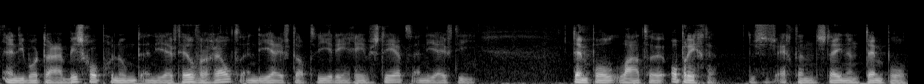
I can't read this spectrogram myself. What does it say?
En die wordt daar bisschop genoemd. En die heeft heel veel geld. En die heeft dat hierin geïnvesteerd. En die heeft die tempel laten oprichten. Dus het is echt een stenen tempel.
